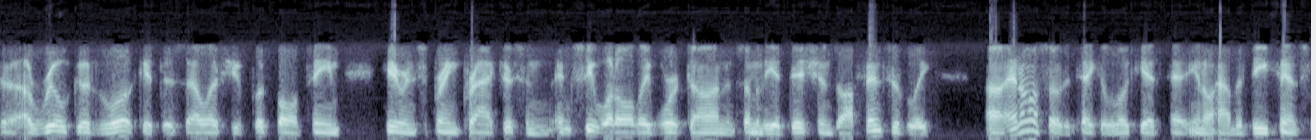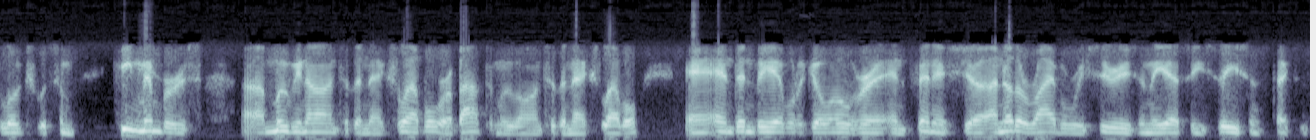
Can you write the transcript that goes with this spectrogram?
uh, a real good look at this LSU football team here in spring practice and, and see what all they've worked on and some of the additions offensively uh, and also to take a look at you know how the defense looks with some key members uh, moving on to the next level or about to move on to the next level, and, and then be able to go over and finish uh, another rivalry series in the SEC since Texas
